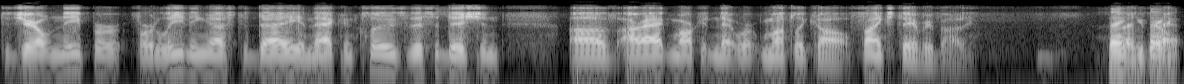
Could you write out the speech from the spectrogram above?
to Gerald Neeper for leading us today. And that concludes this edition of our Ag Market Network monthly call. Thanks to everybody. Thank, Thank you, Pat.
